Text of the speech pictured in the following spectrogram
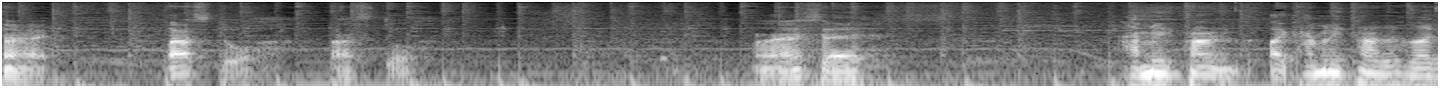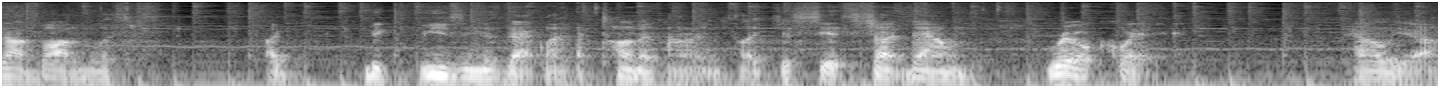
All right, last duel. Last duel. Like I said, how many times? Like how many times have I got bottomless? Like using this deck like a ton of times. Like just see it shut down real quick. Hell yeah!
